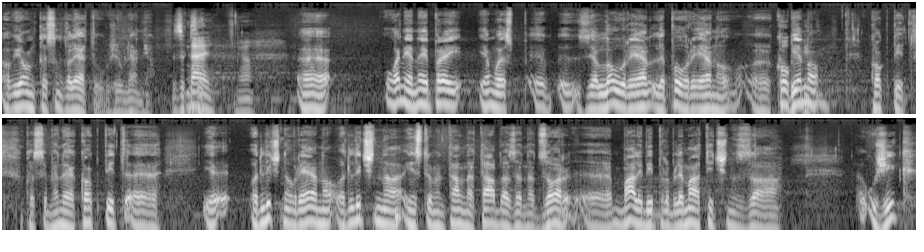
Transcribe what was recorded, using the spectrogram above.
avion, ki sem ga letel v življenju. Zakaj? Ja. Uh, on je najprej imel eh, zelo urejen, lepo urejeno uh, kabino, kokpit, ko se imenuje kokpit, uh, je odlično urejeno, odlična instrumentalna tabla za nadzor, mali bi problematičen za užik,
